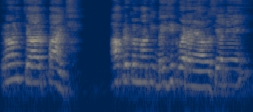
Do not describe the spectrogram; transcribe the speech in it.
ત્રણ, ચાર, પાંચ. આ પ્રકરણમાંથી બેઝિક વાળાને આવશે અને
